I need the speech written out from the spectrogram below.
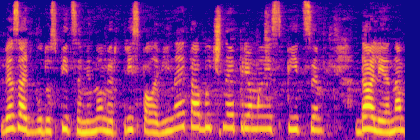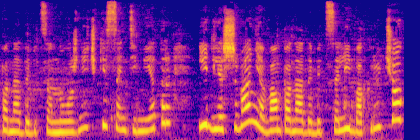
Вязать буду спицами номер 3,5, это обычные прямые спицы. Далее нам понадобятся ножнички, сантиметр. И для сшивания вам понадобится либо крючок,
